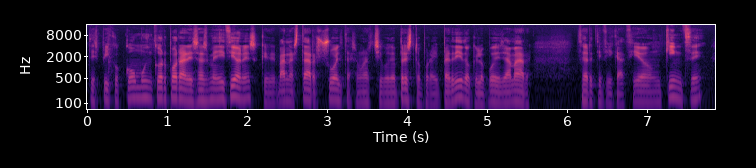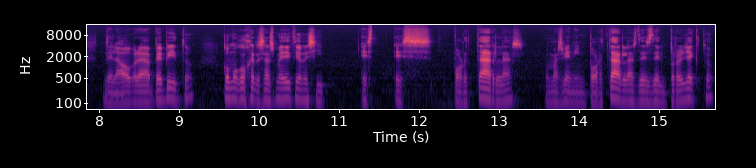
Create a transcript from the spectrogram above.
te explico cómo incorporar esas mediciones que van a estar sueltas en un archivo de Presto por ahí perdido, que lo puedes llamar certificación 15 de la obra Pepito, cómo coger esas mediciones y exportarlas o más bien importarlas desde el proyecto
